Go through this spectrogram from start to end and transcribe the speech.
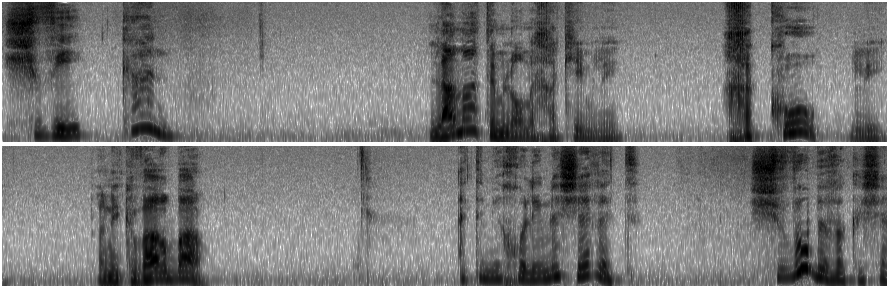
שבי כאן. למה אתם לא מחכים לי? חכו לי. אני כבר בא. אתם יכולים לשבת. שבו בבקשה.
